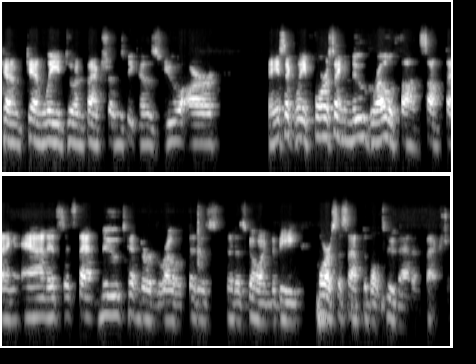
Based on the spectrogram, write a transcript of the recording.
can can lead to infections because you are basically forcing new growth on something and it's it's that new tender growth that is that is going to be more susceptible to that infection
